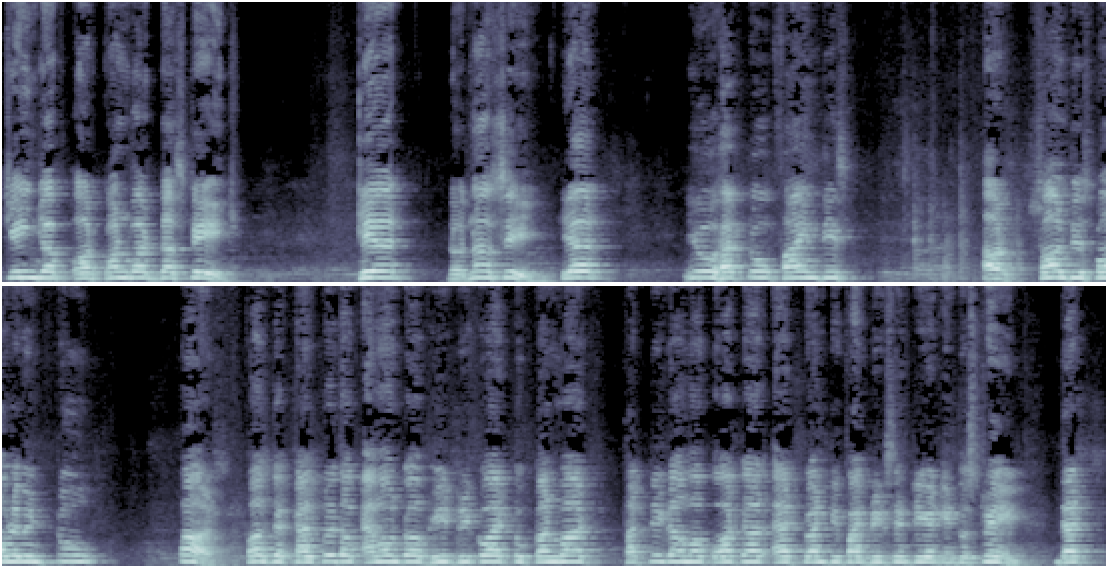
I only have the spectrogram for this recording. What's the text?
change of or convert the stage. Clear? No, now see, here you have to find this or solve this problem in two parts. First, the calculate the amount of heat required to convert 30 gram of water at 25 degree centigrade into steam. That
